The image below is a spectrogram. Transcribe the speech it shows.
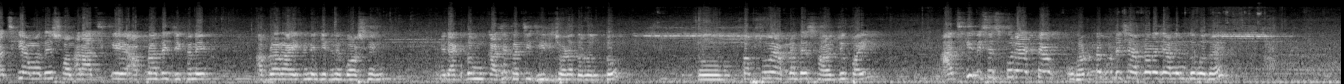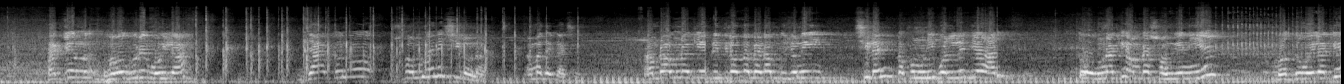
আজকে আমাদের সব- আর আজকে আপনাদের যেখানে, আপনারা এখানে যেখানে বসেন এটা একদম কাছাকাছি ঝিলছড়া দূরত্ব। তো সবসময় আপনাদের সাহায্য পাই। আজকে বিশেষ করে একটা ঘটনা ঘটেছে, আপনারা জানেন তো বোধ একজন ভবঘুরে মহিলা, যার কোনো সম্মানই ছিল না আমাদের কাছে। আমরা ওনাকে প্রীতিলতা ম্যাডাম দুজনেই ছিলেন। তখন উনি বললেন যে, আর তো ওনাকে আমরা সঙ্গে নিয়ে ভদ্রমহিলাকে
